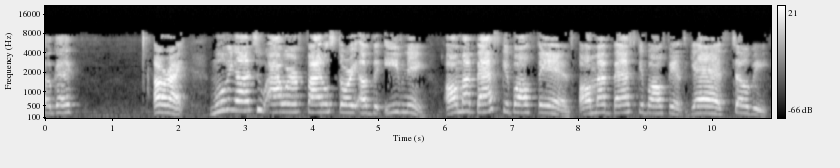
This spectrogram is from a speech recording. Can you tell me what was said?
okay. All right. Moving on to our final story of the evening all my basketball fans, all my basketball fans, yes, Toby,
